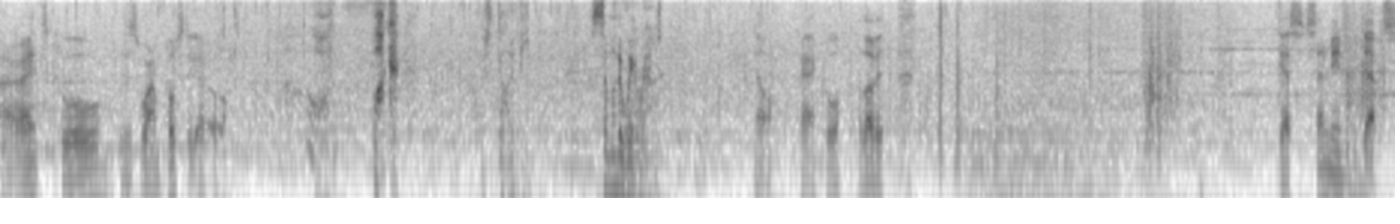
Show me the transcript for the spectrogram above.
Alright, cool. Is this where I'm supposed to go? Oh, fuck. There's gotta be some other way around. No. Okay, cool. I love it. Yes, send me into the depths.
